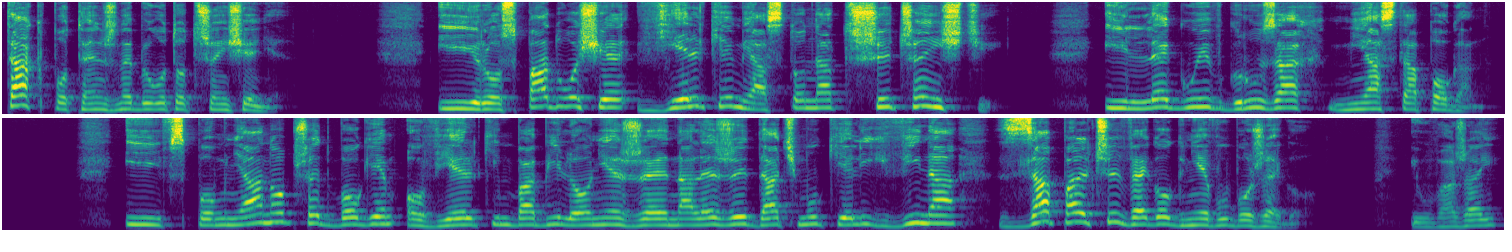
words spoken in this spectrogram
Tak potężne było to trzęsienie i rozpadło się wielkie miasto na trzy części i legły w gruzach miasta pogan. I wspomniano przed Bogiem o wielkim Babilonie, że należy dać mu kielich wina zapalczywego gniewu Bożego. I uważaj,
